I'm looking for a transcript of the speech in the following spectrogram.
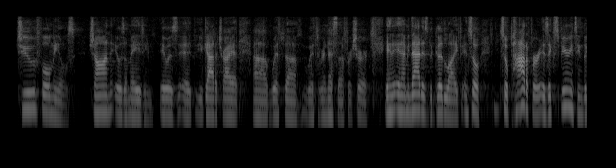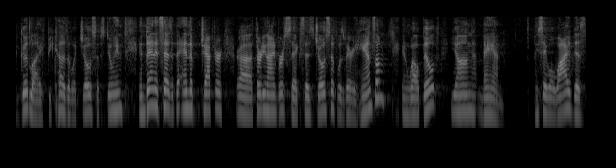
two full meals. Sean, it was amazing. It was it, you got to try it uh, with uh, with Renessa for sure. And, and, I mean that is the good life. And so so Potiphar is experiencing the good life because of what Joseph's doing. And then it says at the end of chapter uh, 39, verse six, says Joseph was very handsome and well built young man. You say, well, why, does,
